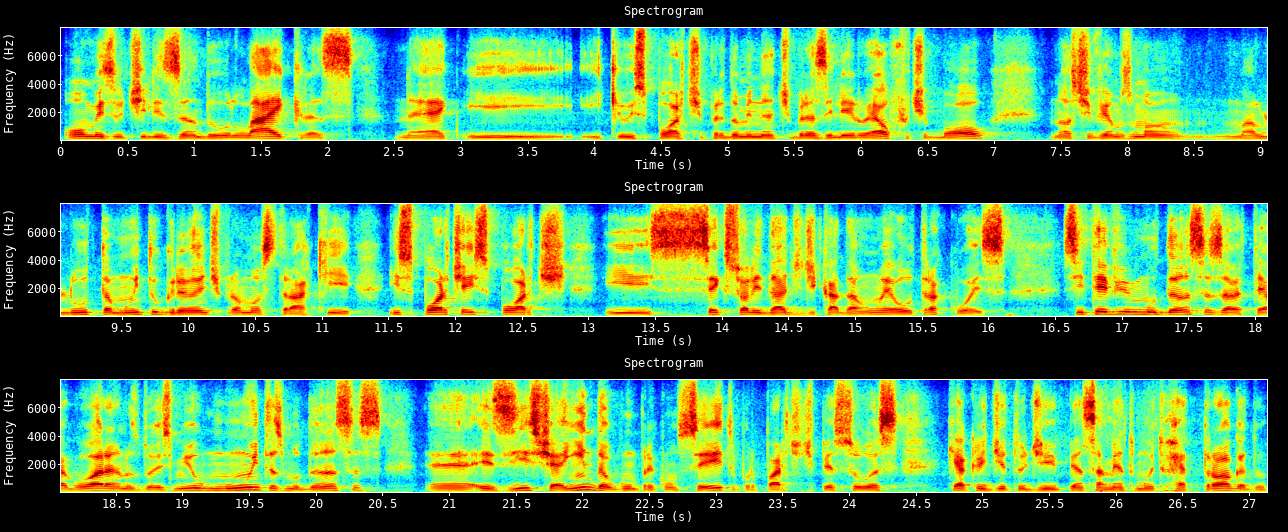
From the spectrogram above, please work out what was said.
homens utilizando lycras, né? E, e que o esporte predominante brasileiro é o futebol. Nós tivemos uma, uma luta muito grande para mostrar que esporte é esporte e sexualidade de cada um é outra coisa. Se teve mudanças até agora, anos 2000, muitas mudanças, é, existe ainda algum preconceito por parte de pessoas que acreditam de pensamento muito retrógrado,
